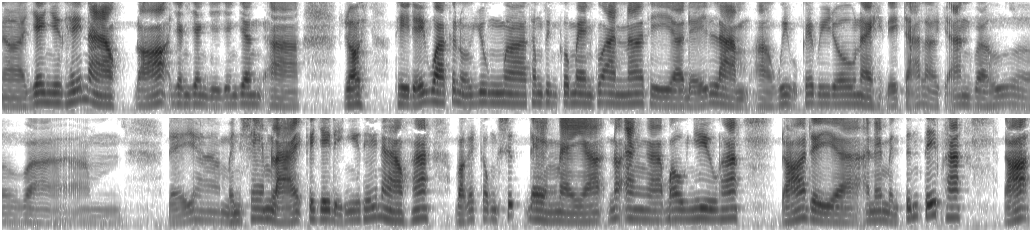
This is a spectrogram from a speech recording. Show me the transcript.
à, dây như thế nào? Đó dân dân gì dân dân à, rồi thì để qua cái nội dung à, thông tin comment của anh á, thì à, để làm à, quy một cái video này để trả lời cho anh và hứa và à, để à, mình xem lại cái dây điện như thế nào ha, và cái công suất đèn này à, nó ăn à, bao nhiêu ha. Đó, thì anh em mình tính tiếp ha. Đó,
